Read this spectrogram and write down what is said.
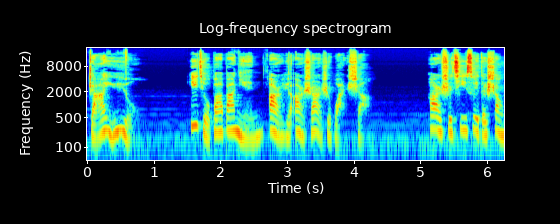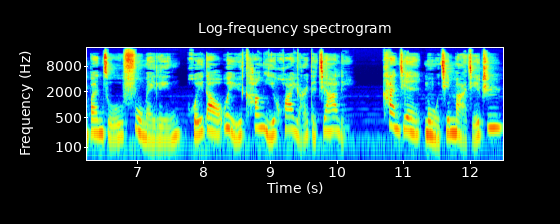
闸鱼勇，一九八八年二月二十二日晚上，二十七岁的上班族傅美玲回到位于康怡花园的家里，看见母亲马洁芝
